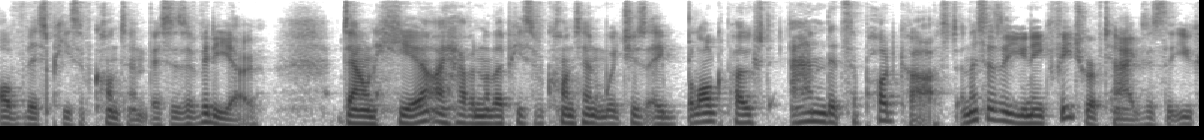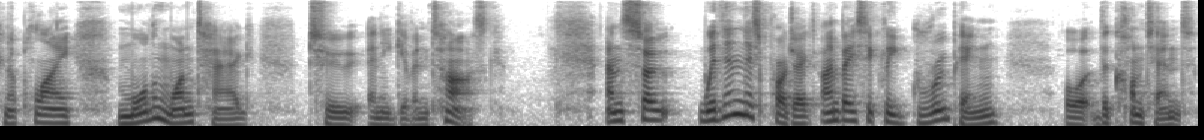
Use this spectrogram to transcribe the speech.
of this piece of content. This is a video. Down here, I have another piece of content which is a blog post and it's a podcast. And this is a unique feature of tags, is that you can apply more than one tag to any given task. And so within this project, I'm basically grouping or the content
